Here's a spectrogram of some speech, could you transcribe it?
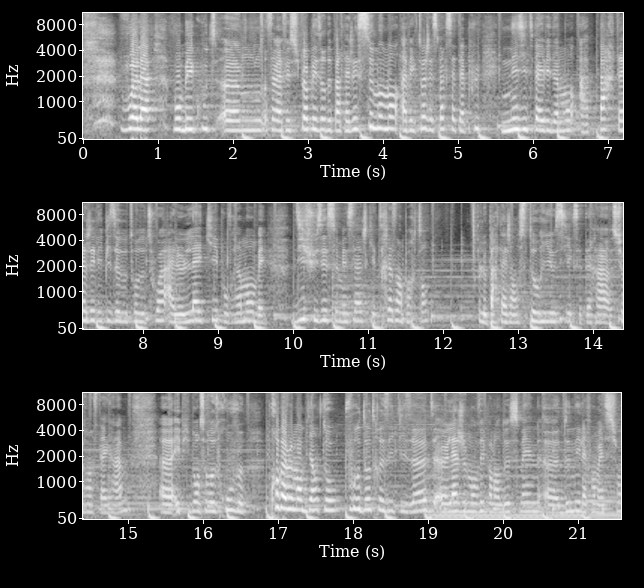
voilà. Bon, bah écoute, euh, ça m'a fait super plaisir de partager ce moment avec toi. J'espère que ça t'a plu. N'hésite pas évidemment à partager l'épisode autour de toi, à le liker pour vraiment bah, diffuser ce message qui est très important le partager en story aussi, etc. Euh, sur Instagram. Euh, et puis on se retrouve probablement bientôt pour d'autres épisodes. Euh, là, je m'en vais pendant deux semaines donner la formation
